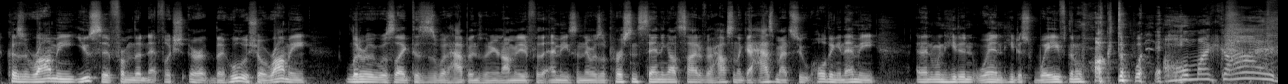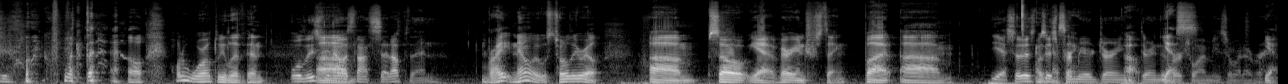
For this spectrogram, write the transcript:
Because Ramy Youssef from the Netflix or the Hulu show Ramy literally was like, "This is what happens when you're nominated for the Emmys." And there was a person standing outside of their house in like a hazmat suit holding an Emmy. And then when he didn't win, he just waved and walked away. Oh my god! like, what the hell? What a world we live in. Well, at least we know it's not set up then. Right? No, it was totally real. Um, so yeah, very interesting. But um, Yeah, so this this premiered during Oh, during the yes. virtual Emmys or whatever. yeah,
